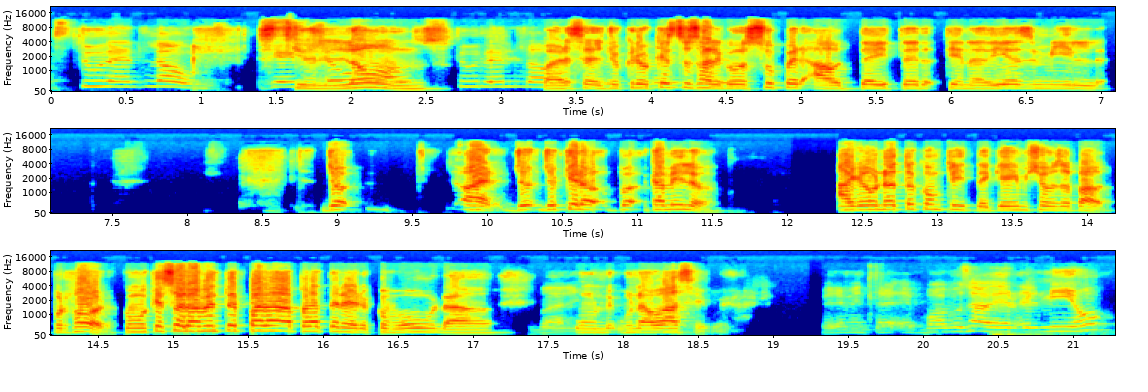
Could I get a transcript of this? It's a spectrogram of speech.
Student loans. Student loans. Student loans. Parece, yo creo que esto es algo súper outdated. Tiene 10.000. Yo, a ver, yo, yo quiero, Camilo, haga un autocomplete de Game Shows About, por favor, como que solamente para, para tener como una, una base, güey. Eh, vamos a ver el mío.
